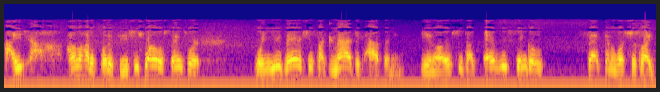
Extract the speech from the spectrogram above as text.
I I don't know how to put it to you. It's just one of those things where when you're there, it's just like magic happening. You know, it was just like every single second was just like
